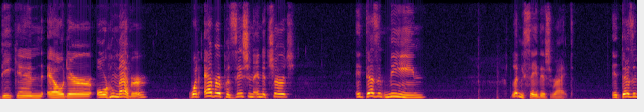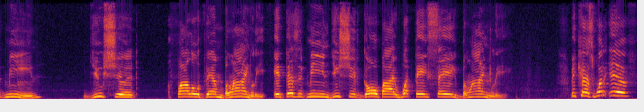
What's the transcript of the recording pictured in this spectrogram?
deacon, elder, or whomever, whatever position in the church, it doesn't mean, let me say this right. It doesn't mean you should follow them blindly. It doesn't mean you should go by what they say blindly. Because what if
